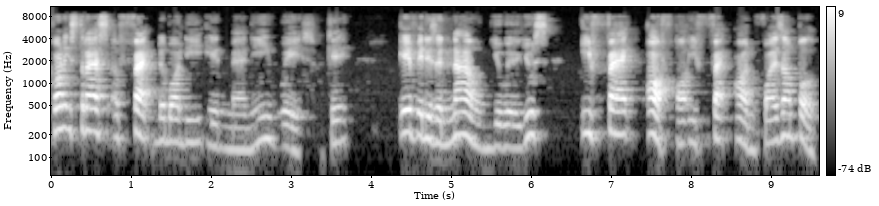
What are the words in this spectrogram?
Chronic stress affect the body in many ways, okay. If it is a noun, you will use effect of or effect on. For example,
